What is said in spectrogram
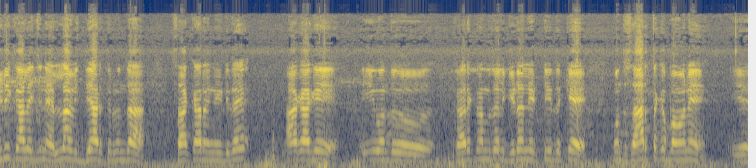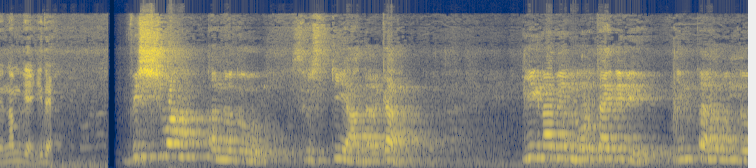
ಇಡೀ ಕಾಲೇಜಿನ ಎಲ್ಲ ವಿದ್ಯಾರ್ಥಿಗಳಿಂದ ಸಹಕಾರ ನೀಡಿದೆ. ಹಾಗಾಗಿ ಈ ಒಂದು ಕಾರ್ಯಕ್ರಮದಲ್ಲಿ ಗಿಡ ನೆಟ್ಟಿದ್ದಕ್ಕೆ ಒಂದು ಸಾರ್ಥಕ ಭಾವನೆ ನಮಗೆ ಇದೆ. ವಿಶ್ವ ಅನ್ನೋದು ಸೃಷ್ಟಿಯಾದಾಗ ಈಗ ನಾವೇನು ನೋಡ್ತಾ ಇದ್ದೀವಿ, ಇಂತಹ ಒಂದು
